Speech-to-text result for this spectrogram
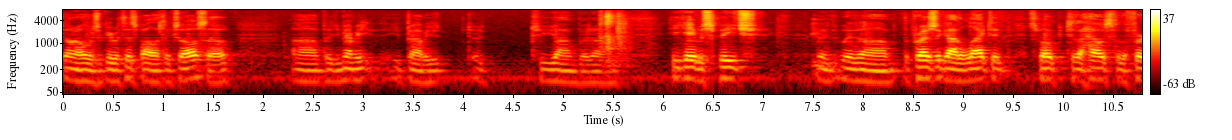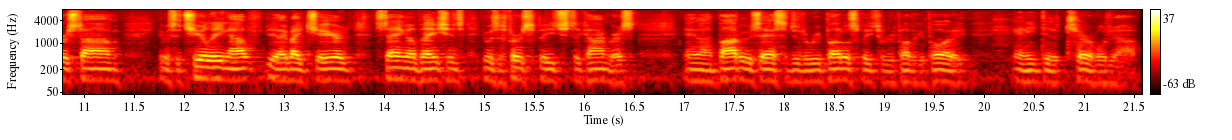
don't always agree with his politics also, uh, but you remember he, he probably uh, too young, but um, he gave a speech when, when um, the president got elected, spoke to the House for the first time. It was a cheerleading out, you know, everybody cheered, standing ovations. It was the first speech to Congress. And uh, Bobby was asked to do the rebuttal speech for the Republican Party, and he did a terrible job.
